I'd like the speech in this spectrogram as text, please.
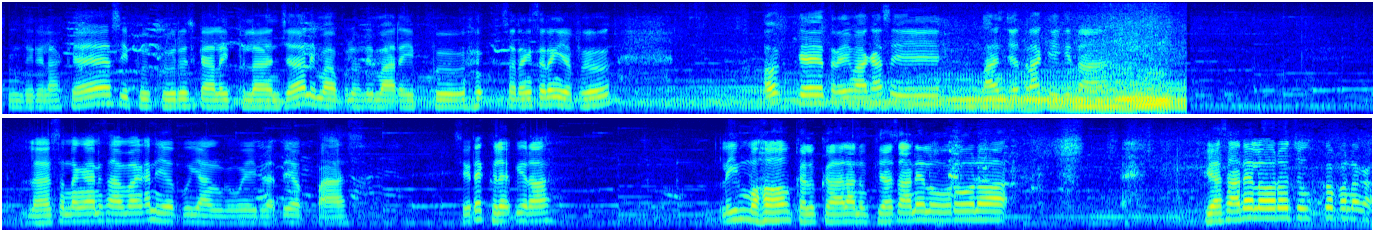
Alhamdulillah guys, ibu guru sekali belanja 55.000 Sering-sering ya bu? Oke, terima kasih Lanjut lagi kita Lah senengan sama kan ya bu yang gue berarti ya pas Sirek golek piro? Limo, galu-galan biasanya loro no Biasanya loro cukup ana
